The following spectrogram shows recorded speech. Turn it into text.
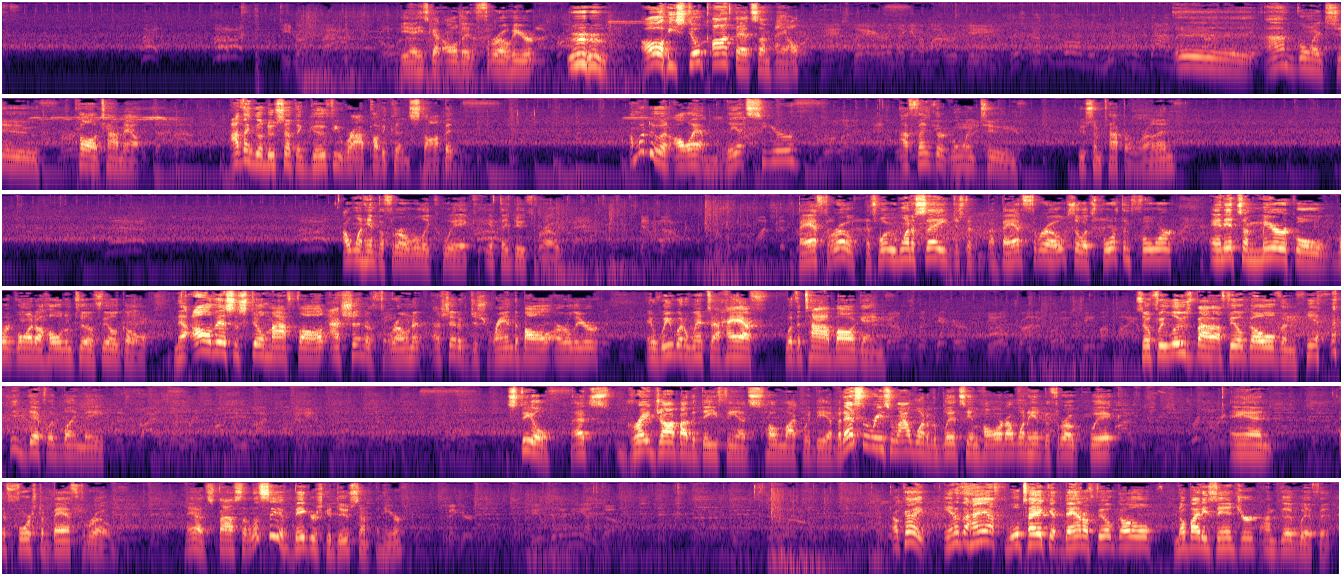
He drops back. Rolling Yeah, he's got all day to throw here. Ooh. Oh, he still caught that somehow. pass there, and they get a moderate gain. There's nothing wrong with nickel and dime. Uh, I'm going to call a timeout. I think they'll do something goofy where I probably couldn't stop it. I'm going to do an all-out blitz here. I think they're going to do some type of run. I want him to throw really quick if they do throw. Bad throw. That's what we want to say. Just a, a, bad throw. So it's fourth and four, and it's a miracle we're going to hold them to a field goal. Now, all this is still my fault. I shouldn't have thrown it. I should have just ran the ball earlier, and we would have went to half with a tie ball game. So if we lose by a field goal, then yeah, you definitely blame me. Still, that's great job by the defense, home like we did. But that's the reason why I wanted to blitz him hard. I wanted him to throw quick, and it forced a bad throw. Now it's five. So let's see if Biggers could do something here. Okay, end of the half. We'll take it. Down a field goal. Nobody's injured. I'm good with it.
